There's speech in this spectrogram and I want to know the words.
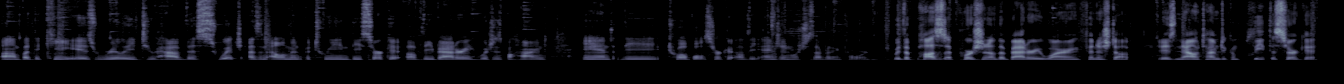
Um, but the key is really to have this switch as an element between the circuit of the battery, which is behind, and the 12 volt circuit of the engine, which is everything forward. With the positive portion of the battery wiring finished up, it is now time to complete the circuit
